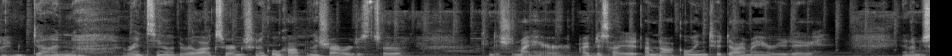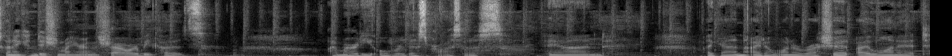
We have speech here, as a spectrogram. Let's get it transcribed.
I'm done rinsing out the relaxer. I'm just gonna go hop in the shower just to condition my hair. I've decided I'm not going to dye my hair today and I'm just gonna condition my hair in the shower because I'm already over this process. And again, I don't wanna rush it. I want it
